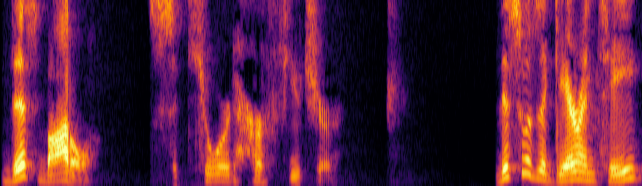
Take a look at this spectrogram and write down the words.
This bottle secured her future. This was a guarantee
